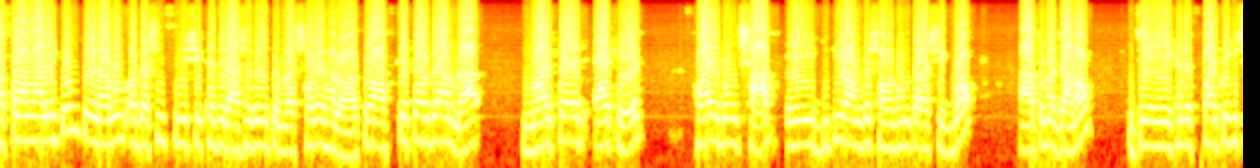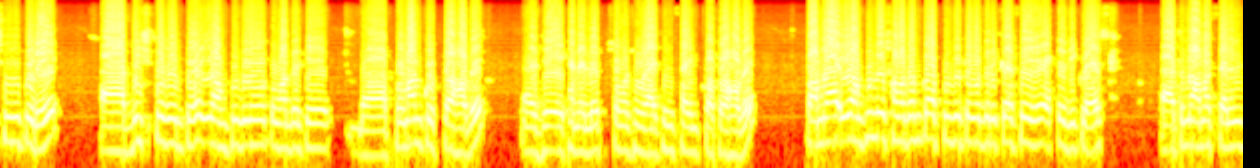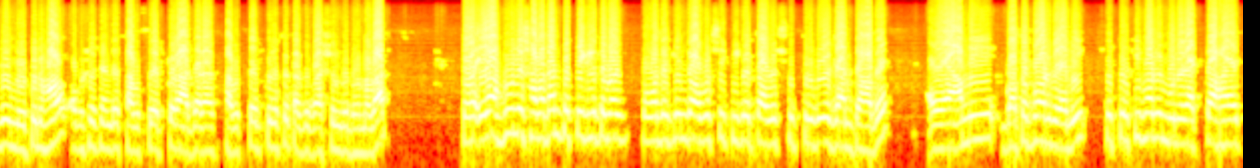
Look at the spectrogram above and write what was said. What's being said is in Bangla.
আসসালামু আলাইকুম, প্রিয় নবম ও দশম শ্রেণির শিক্ষার্থীরা, আশা করি তোমরা সবাই ভালো আছো। আজকের পর্বে আমরা নয় পয়েন্ট একের ছয় এবং সাত এই দুটি অঙ্ক সমাধান করা শিখব। তোমরা জানো যে এখানে ছয় থেকে শুরু করে বিশ পর্যন্ত এই অঙ্কগুলো তোমাদেরকে প্রমাণ করতে হবে যে এখানে লেফট সমান রাইট হ্যান্ড সাইড কত হবে। তো আমরা এই অঙ্কগুলো সমাধান করার পূর্বে তোমাদের কাছে একটা রিকোয়েস্ট তোমরা আমার চ্যানেল যদি নতুন হও, অবশ্যই চ্যানেলটা সাবস্ক্রাইব করো, আর যারা সাবস্ক্রাইব করেছ তাদেরকে অসংখ্য ধন্যবাদ। তো এই অঙ্কগুলো সমাধান করতে গেলে তোমার, তোমাদের কিন্তু অবশ্যই কি করতে হবে, সূত্রগুলো জানতে হবে। আমি গত পর্বে আমি সূত্র কীভাবে মনে রাখতে হয়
